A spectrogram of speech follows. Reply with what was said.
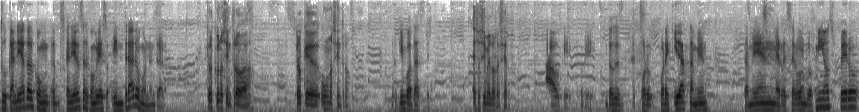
tu candidato al con- tus candidatos al Congreso, ¿entraron o no entraron? Creo que uno se entró, ¿ah? Creo que uno se entró. ¿Por quién votaste? Eso sí me lo reservo. Ah, ok, ok. Entonces, por, por equidad también, también Sí. me reservo en los míos, pero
